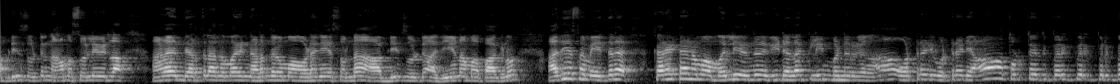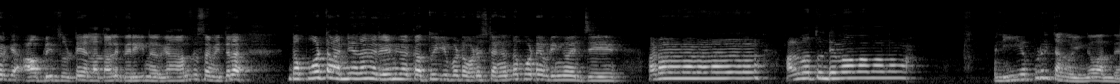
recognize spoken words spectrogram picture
அப்படின்னு சொல்லிட்டு நாம் சொல்லிவிடலாம். ஆனால் இந்த இடத்துல அந்த மாதிரி நடந்துருமா உடனே சொன்னா அப்படின்னு சொல்லிட்டு அதையும் நம்ம பார்க்கணும். அதே சமயத்தில் கரெக்டாக நம்ம மல்லி இருந்து வீடெல்லாம் க்ளீன் பண்ணிருக்காங்க. ஆ ஒற்றடி ஒற்றடி. ஆ தொடுத்து பெருக்கு பெருக்கு பெருக்கு பெருக்கு அப்படின்னு சொல்லிட்டு எல்லாத்தாலும் பெருகின்னு இருக்காங்க. அந்த சமயத்துல இந்த போட்டோ அண்ணியா தானே ரேணுகா தூக்கி போட்டு உடைச்சிட்டாங்க. இந்த போட்டோ எப்படிங்க வந்துச்சு? அடா அல்வா துண்டே வா வா வா வா. நீ எப்படி தங்க இங்க வந்த?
